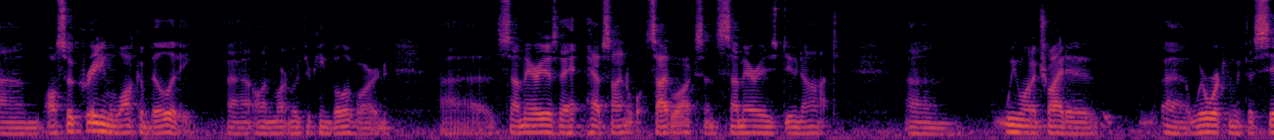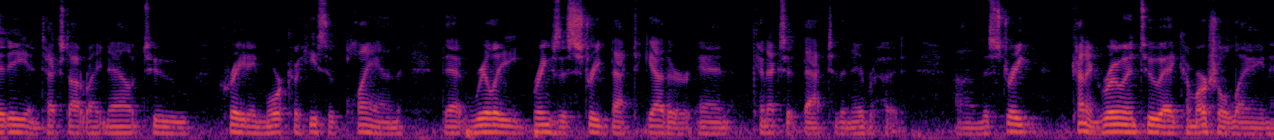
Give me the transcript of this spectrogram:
Um, also creating walkability uh, on Martin Luther King Boulevard. Uh, some areas they have sidewalks and some areas do not. Um, we want to try to uh, we're working with the city and TxDOT right now to create a more cohesive plan that really brings this street back together and connects it back to the neighborhood. Um, the street kind of grew into a commercial lane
